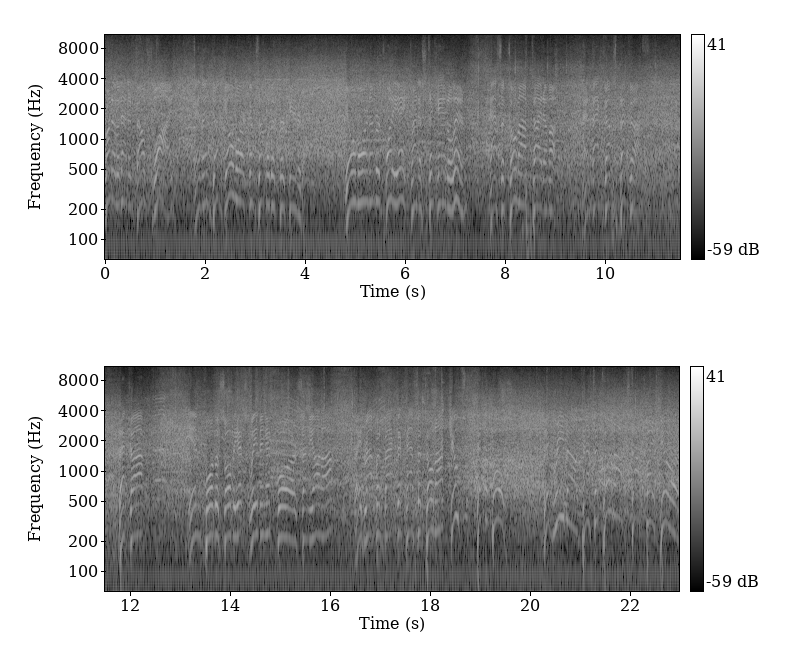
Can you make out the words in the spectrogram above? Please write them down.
front of the net and bounced wide. And then Doug Gilmour comes up with it for Canada. Gilmour, number 28, trying to stick handle in. Kasatonov tied him up. And back comes Bykov. Bykov in for the Soviets, leaving it for Semyonov. They drop it back to Kasatonov. Shoots, hit the post. Big rebound. Kasatonov stopped by Fuhr.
